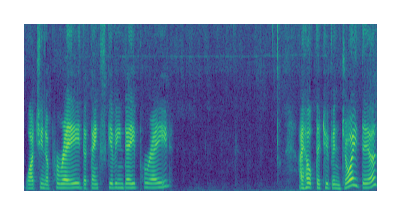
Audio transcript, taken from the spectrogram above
Watching a parade, the Thanksgiving Day parade. I hope that you've enjoyed this.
